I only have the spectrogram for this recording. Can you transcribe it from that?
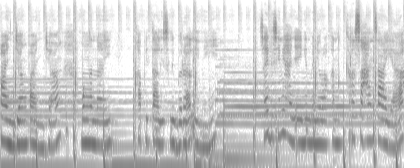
panjang-panjang mengenai kapitalis liberal ini. Saya di sini hanya ingin menyuarakan keresahan saya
